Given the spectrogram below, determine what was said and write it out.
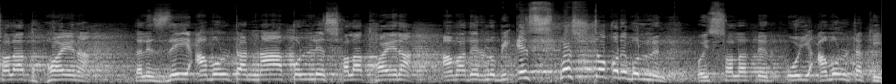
সলাৎ হয় না। তাহলে যেই আমলটা না করলে সলাৎ হয় না, আমাদের নবী স্পষ্ট করে বললেন, ওই সলাতের ওই আমলটা কি?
